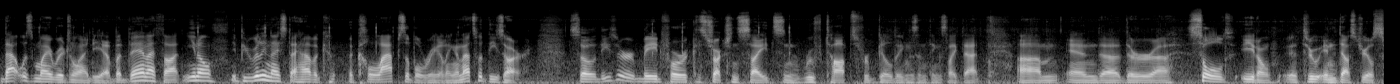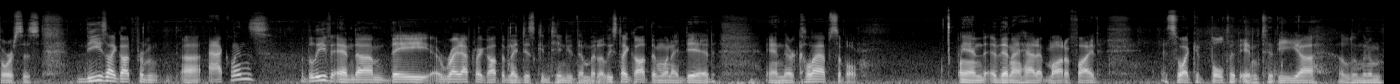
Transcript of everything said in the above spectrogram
that was my original idea. But then I thought, you know, it'd be really nice to have a, a, collapsible railing, and that's what these are. So these are made for construction sites and rooftops for buildings and things like that. Um, and uh, they're uh, sold, you know, through industrial sources. These I got from uh, Acklands. I believe, and um, they right after I got them, they discontinued them. But at least I got them when I did, and they're collapsible. And then I had it modified so I could bolt it into the uh, aluminum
